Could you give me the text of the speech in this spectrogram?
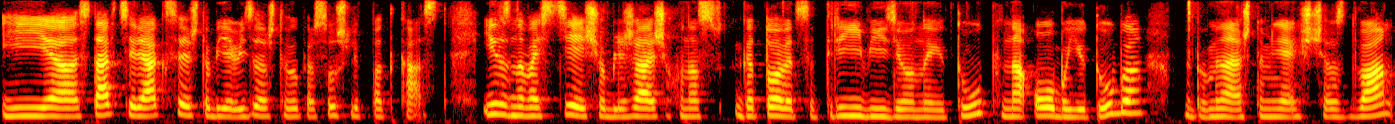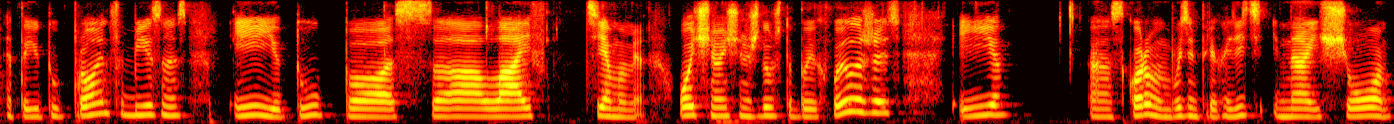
И э, ставьте реакции, чтобы я видела, что вы прослушали подкаст. Из новостей еще ближайших у нас готовятся три видео на YouTube, на оба YouTube. Напоминаю, что у меня их сейчас два. Это YouTube про инфобизнес и YouTube э, с life темами. Очень-очень жду, чтобы их выложить. И э, скоро мы будем переходить на еще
